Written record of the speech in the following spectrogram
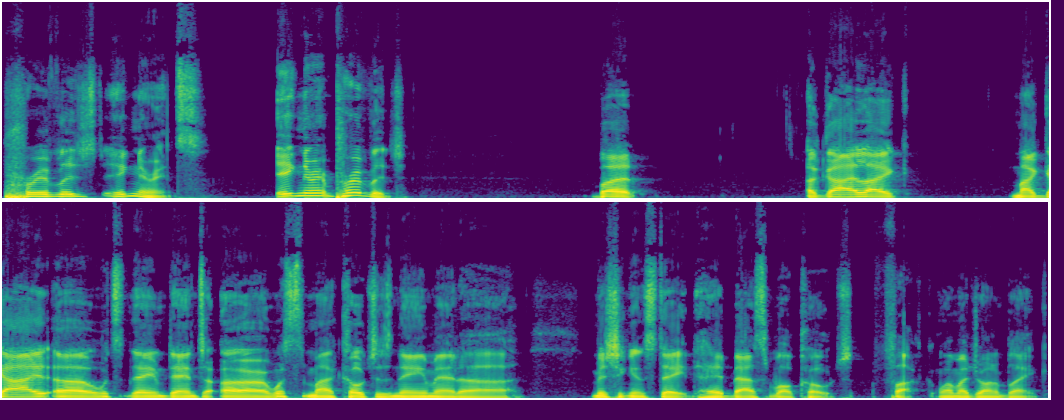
Privileged ignorance. Ignorant privilege. But a guy like my guy, uh, what's the name? Dan. Uh, what's my coach's name at uh, Michigan State? Head basketball coach. Fuck. Why am I drawing a blank?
